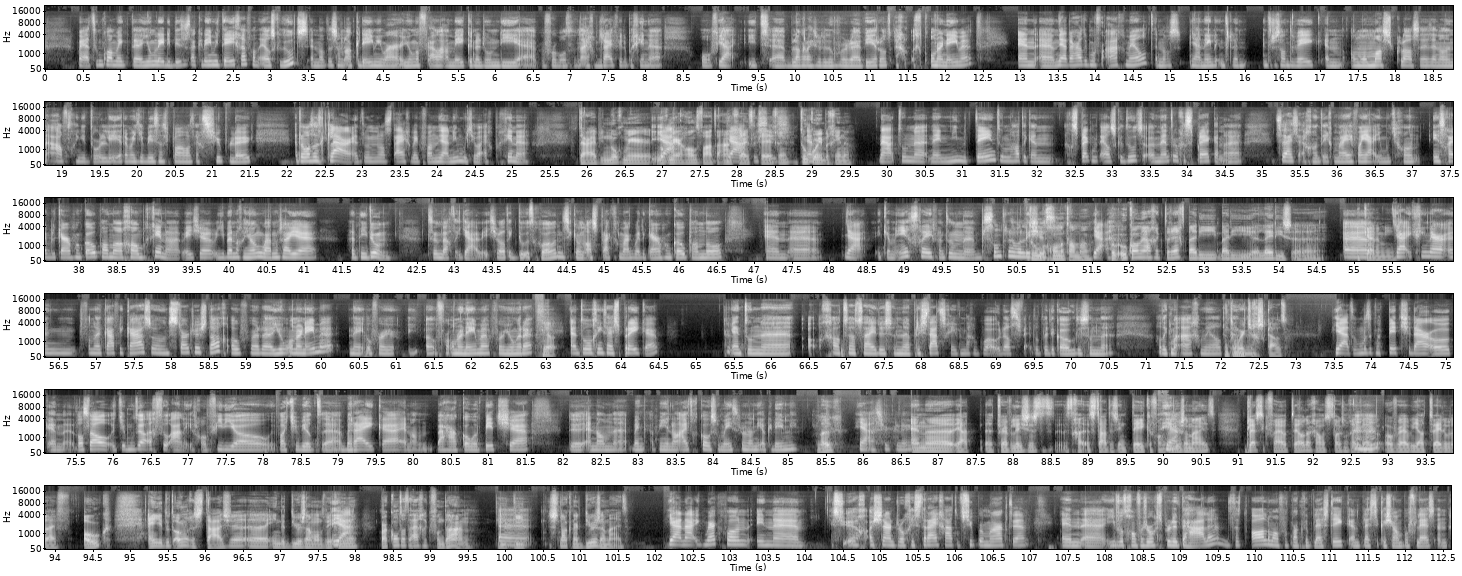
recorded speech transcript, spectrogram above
Maar ja, toen kwam ik de Young Lady Business Academie tegen van Elske Doets. En dat is een academie waar jonge vrouwen aan mee kunnen doen die eh, bijvoorbeeld een eigen bedrijf willen beginnen. Of ja, iets belangrijks willen doen voor de wereld. Echt, echt ondernemen. En ehm, ja, daar had ik me voor aangemeld. En dat was ja, een hele inter- interessante week. En allemaal masterclasses. En dan in de avond ging je doorleren met je businessplan. was echt super leuk. En toen was het klaar. En toen was het eigenlijk van, ja, nu moet je wel echt beginnen. Daar heb je nog meer, nog Ja. meer handvaten aangereikt gekregen. Toen En- kon je beginnen. Nou, toen, eh, nee, niet meteen. Toen had ik een gesprek met Elske Doets, een mentorgesprek. En eh zij zei gewoon tegen mij van, ja, je moet je gewoon inschrijven bij de Kamer van Koophandel en gewoon beginnen. Weet je, je bent nog jong, waarom zou je het niet doen? Toen dacht ik, ja, weet je wat, ik doe het gewoon. Dus ik heb een afspraak gemaakt bij de Kamer van Koophandel. En eh, ja, ik heb me ingeschreven en toen eh, bestond er wel eens. Toen begon het allemaal. Ja. Hoe, hoe kwam je eigenlijk terecht bij die, bij die eh, ladies? Academy. Ja, ik ging naar een van de KVK, zo'n startersdag over jong ondernemen. Nee, over, over ondernemen voor jongeren. Ja. En toen ging zij spreken. En toen had, zij dus een presentatie gegeven. En dacht ik, wow, dat is vet, dat wil ik ook. Dus dan had ik me aangemeld. en toen werd je eh, gescout. ja, toen moest ik me pitchen daar ook. En het was wel, je moet wel echt veel aanleveren. Gewoon video, wat je wilt eh, bereiken. En dan bij haar komen pitchen. De, en dan eh, ben, ik, ben je dan uitgekozen om mee te doen aan die academie. Leuk. Ja, superleuk. En eh ja, uh, Travelicious, het, het, gaat, het staat dus in teken van Ja. duurzaamheid. Plasticvrij Hotel, daar gaan we het straks nog even Mhm. hebben- over hebben. Jouw tweede bedrijf ook. En je doet ook nog een stage eh, in de duurzame ontwikkelingen. Ja. Waar komt dat eigenlijk vandaan? Die, die Eh, snak naar duurzaamheid. Ja, nou, ik merk gewoon in. eh, su- als je naar een drogisterij gaat of supermarkten. en eh, je wilt gewoon verzorgingsproducten halen. dat is allemaal verpakt in plastic. En plastic shampoofles. en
